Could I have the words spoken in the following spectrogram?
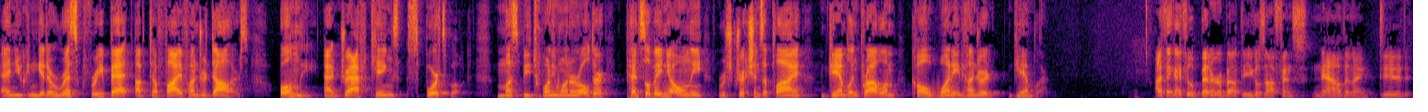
and you can get a risk free bet up to $500 only at DraftKings Sportsbook. Must be 21 or older. Pennsylvania only. Restrictions apply. Gambling problem? Call 1 800 GAMBLER. I think I feel better about the Eagles' offense now than I did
